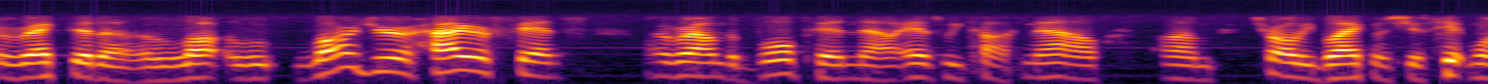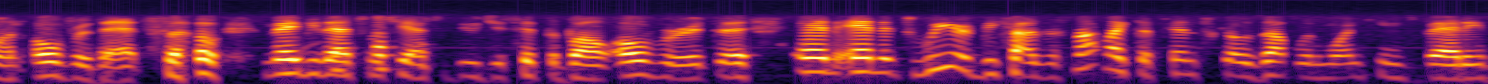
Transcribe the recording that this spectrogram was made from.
erected a lo- larger, higher fence around the bullpen. Now, as we talk now, um, Charlie Blackmon's just hit one over that. So maybe that's what you have to do: just hit the ball over it. Uh, and and it's weird because it's not like the fence goes up when one team's batting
